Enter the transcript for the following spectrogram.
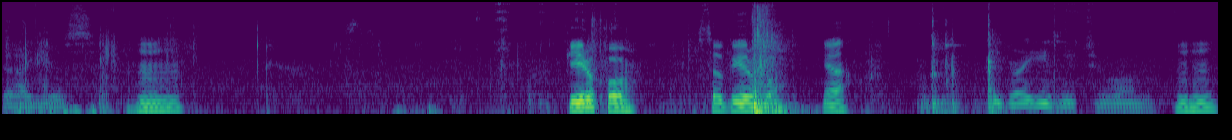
that I use. hmm Beautiful, so beautiful. Yeah. It's very easy to um. Mm -hmm.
